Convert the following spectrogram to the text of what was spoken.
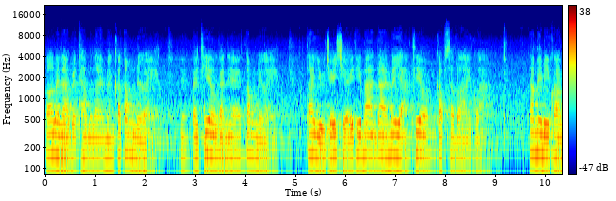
เพราะเวลาไปทำอะไรมันก็ต้องเหนื่อย ไปเที่ยวกันเนี่ยต้องเหนื่อย ถ้าอยู่เฉยๆที่บ้านได้ไม่อยากเที่ยวกับสบายกว่า ถ้าไม่มีความ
